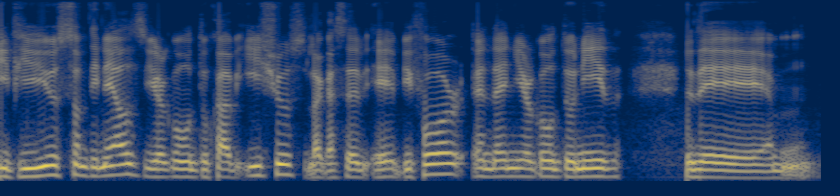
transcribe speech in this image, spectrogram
If you use something else, you're going to have issues, like I said uh, before. And then you're going to need the um,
